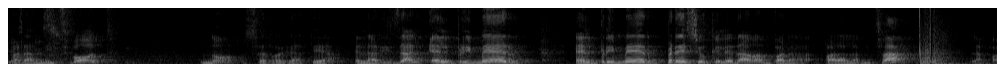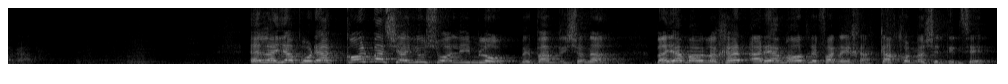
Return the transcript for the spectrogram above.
Para mitzvot no se regatea. El Arizal, el primer, el primer precio que le daban para, para la mitzvah, la pagaba. Él allá por allá, colma shayushu alimlo, bepam rishoná. Vaya maolajar, haré maot lefaneja, kajol mashetirse.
